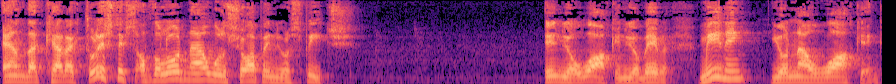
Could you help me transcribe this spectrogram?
And the characteristics of the Lord now will show up in your speech, in your walk, in your behavior. Meaning, you're now walking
